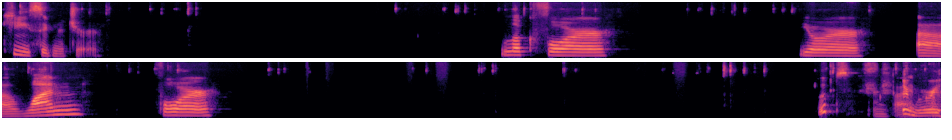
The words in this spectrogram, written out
key signature. Look for your uh, one, four, Oops. Don't worry.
